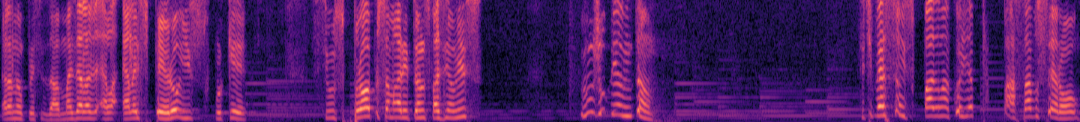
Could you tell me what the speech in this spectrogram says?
Ela não precisava, mas ela, ela, ela esperou isso, porque se os próprios samaritanos faziam isso, um judeu então, se tivesse uma espada, uma coisa, passava o cerol.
